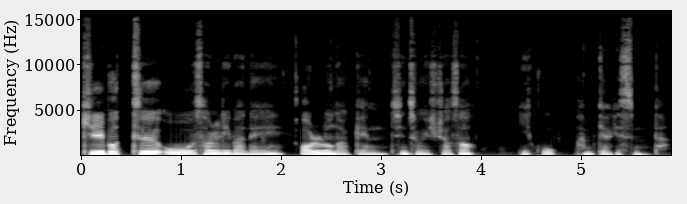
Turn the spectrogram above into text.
길버트 오 설리반의 언론 어겐 신청해 주셔서 이 곡 함께 하겠습니다.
